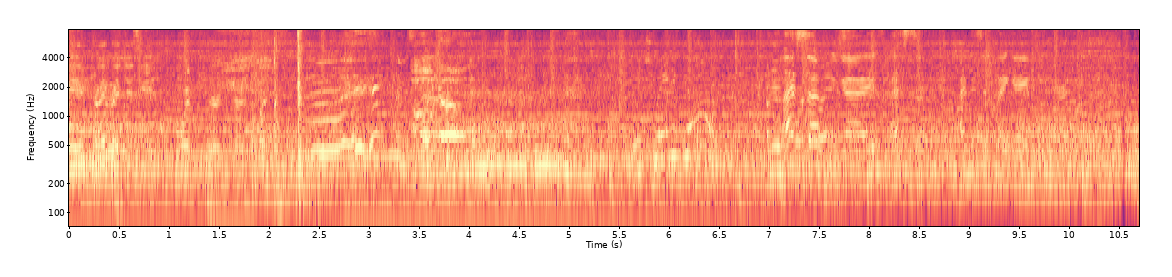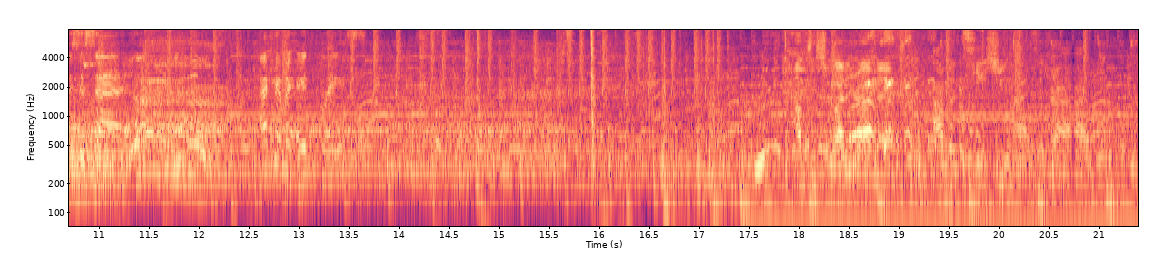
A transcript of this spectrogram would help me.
And Ray just hit fourth, first, first place. Oh no! Which way to go? I suck, you guys. I suck. I need to play games more. This is sad. I came in eighth place. I'm teach you how to drive. I'm gonna teach you how to drive.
